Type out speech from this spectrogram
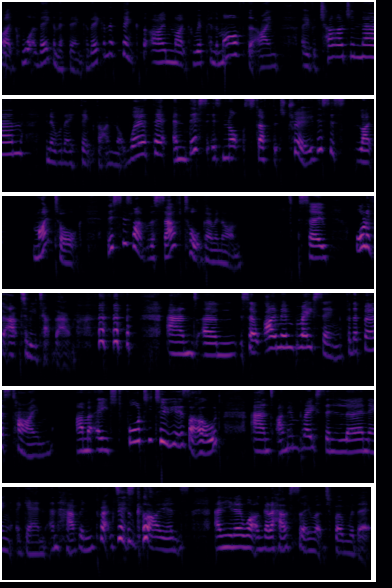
Like what are they going to think? Are they going to think that i'm like ripping them off that i'm overcharging them? You know will they think that i'm not worth it? And this is not stuff that's true. This is like mind talk. This is like the self talk going on. So all of that to be tapped down. And um, so i'm embracing for the first time i'm aged 42 years old and I'm embracing learning again and having practice clients. And you know what? I'm going to have so much fun with it.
